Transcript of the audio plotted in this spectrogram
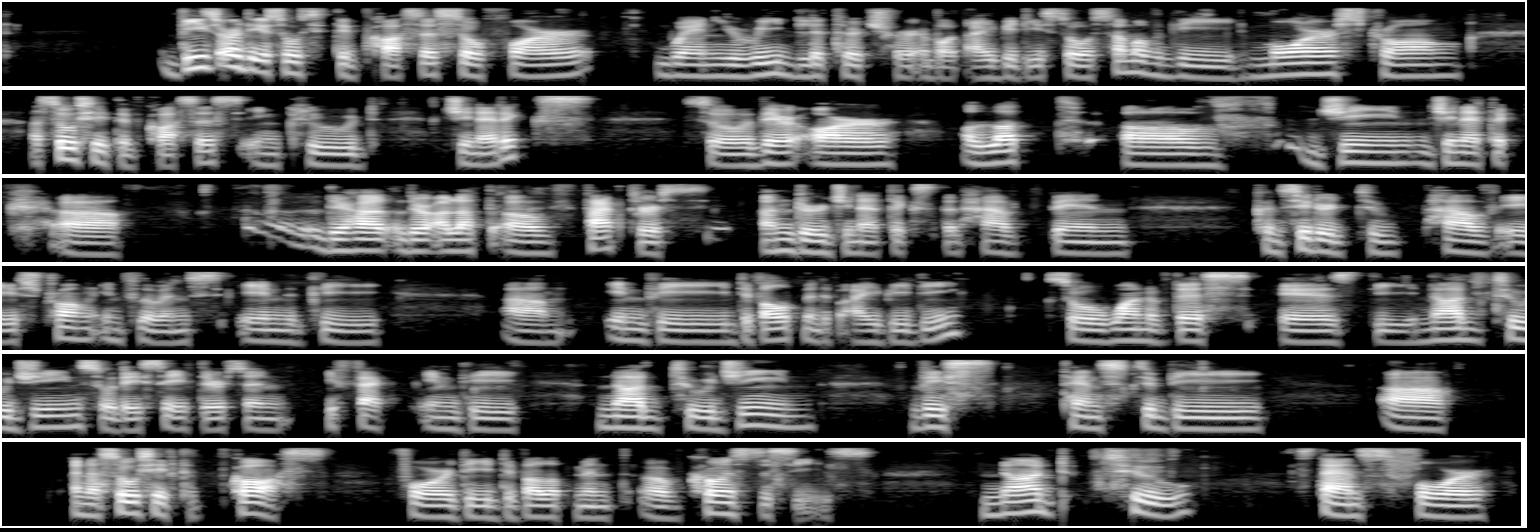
These are the associative causes so far when you read literature about IBD. So some of the more strong associative causes include genetics. So there are a lot of gene genetic uh, there are there are a lot of factors under genetics that have been considered to have a strong influence in the um, in the development of IBD. So one of this is the NOD2 gene. So they say if there's an effect in the NOD2 gene, this tends to be uh, an associated cause for the development of Crohn's disease. NOD2 stands for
